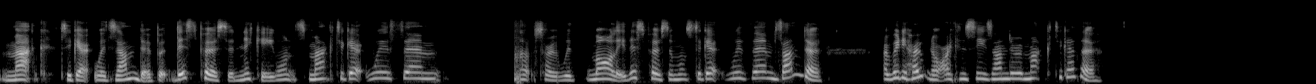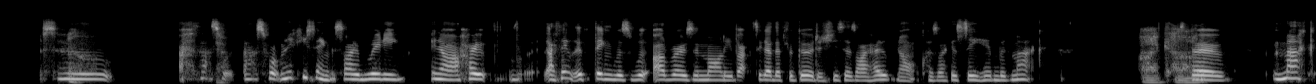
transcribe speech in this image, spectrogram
Mac to get with Xander, but this person, Nikki, wants Mac to get with um, oh, sorry, with Marley. This person wants to get with um, Xander. I really hope not. I can see Xander and Mac together. So that's what that's what Nikki thinks. I really, you know, I hope. I think the thing was, are Rose and Marley back together for good? And she says, I hope not, because I can see him with Mac. I can't. So Mac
